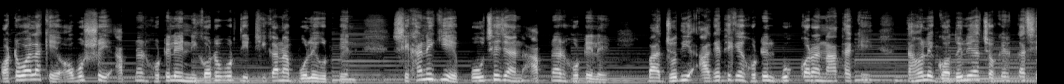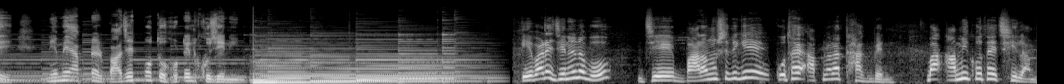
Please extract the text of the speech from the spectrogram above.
অটোওয়ালাকে অবশ্যই আপনার হোটেলের নিকটবর্তী ঠিকানা বলে উঠবেন। সেখানে গিয়ে পৌঁছে যান আপনার হোটেলে বা যদি আগে থেকে হোটেল বুক করা না থাকে, তাহলে গদলিয়া চকের কাছে নেমে আপনার বাজেট মতো হোটেল খুঁজে নিন। এবারে জেনে নেব যে বারাণসী থেকে কোথায় আপনারা থাকবেন বা আমি কোথায় ছিলাম।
